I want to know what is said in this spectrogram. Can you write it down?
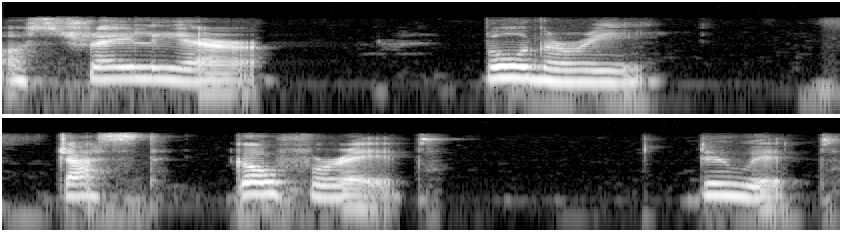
Australia, Bulgaria. Just go for it. Do it.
